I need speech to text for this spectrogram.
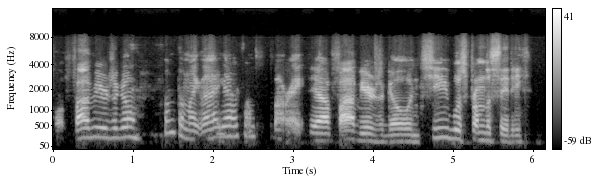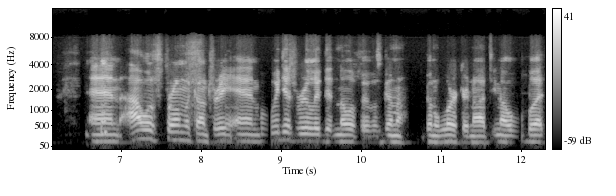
what five years ago. Something like that. Yeah, sounds about right. Yeah, five years ago, and she was from the city, and I was from the country, and we just really didn't know if it was gonna going to work or not, you know. But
